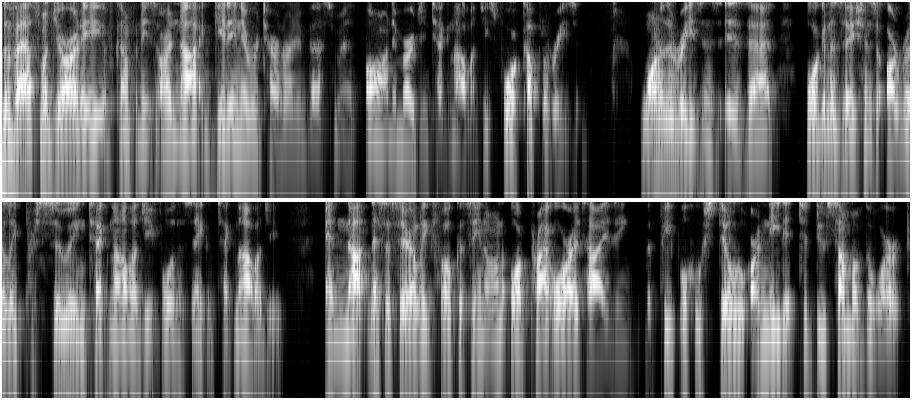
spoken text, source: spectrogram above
The vast majority of companies are not getting a return on investment on emerging technologies for a couple of reasons. One of the reasons is that organizations are really pursuing technology for the sake of technology and not necessarily focusing on or prioritizing the people who still are needed to do some of the work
